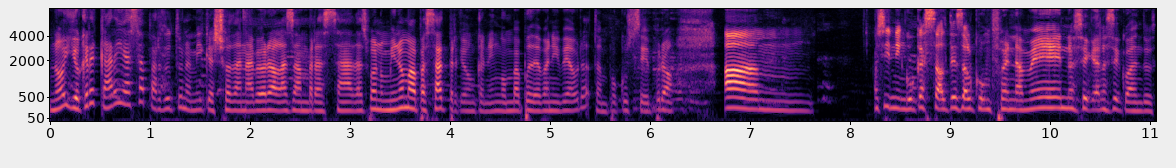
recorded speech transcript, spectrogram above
no? Jo crec que ara ja s'ha perdut una mica això d'anar a veure les embrassades. Bueno, a mi no m'ha passat perquè com que ningú em va poder venir a veure, tampoc ho sé, però... Um, o sigui, ningú que saltés el confinament, no sé què, no sé quantos.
